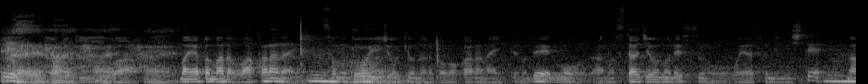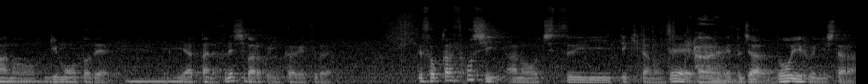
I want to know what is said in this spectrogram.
宣言が出た時はいはいはいははい。まあやっぱまだわからない、うん。そのどういう状況なのかわからないっていうのでもうあのスタジオのレッスンをお休みにして、うん。まああのリモートでやったんですね。しばらく1か月ぐらい。でそこから少しあの落ち着いてきたので、はい。えっと、じゃあどういうふうにしたら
